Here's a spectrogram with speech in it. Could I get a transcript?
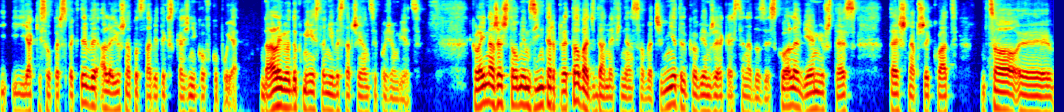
i, i jakie są perspektywy, ale już na podstawie tych wskaźników kupuję. Dalej według mnie jest to niewystarczający poziom wiedzy. Kolejna rzecz to umiem zinterpretować dane finansowe, czyli nie tylko wiem, że jaka jest cena do zysku, ale wiem już też, też na przykład, co y,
